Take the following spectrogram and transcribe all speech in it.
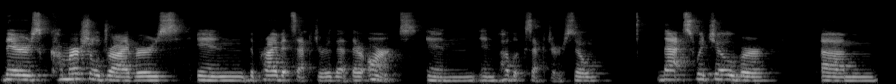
there's commercial drivers in the private sector that there aren't in in public sector. So that switch over um,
